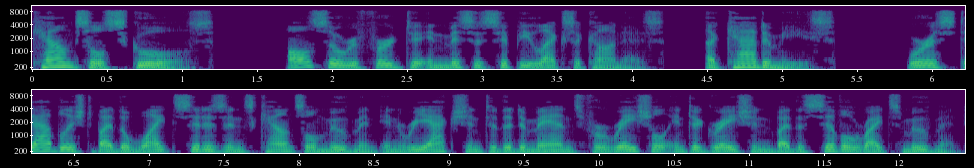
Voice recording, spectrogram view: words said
council schools, also referred to in Mississippi lexicon as academies, were established by the White Citizens Council movement in reaction to the demands for racial integration by the civil rights movement.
